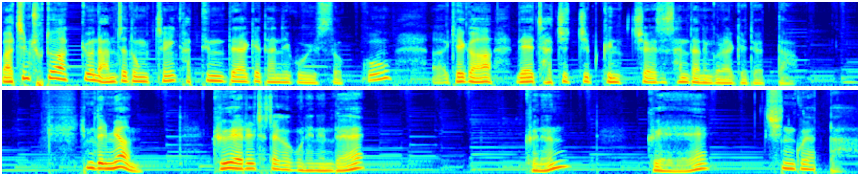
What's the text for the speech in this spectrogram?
마침 초등학교 남자 동창이 같은 대학에 다니고 있었고 어, 걔가 내 자취집 근처에서 산다는 걸 알게 되었다. 힘들면 그 애를 찾아가곤 했는데 그는 그 애의 친구였다.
